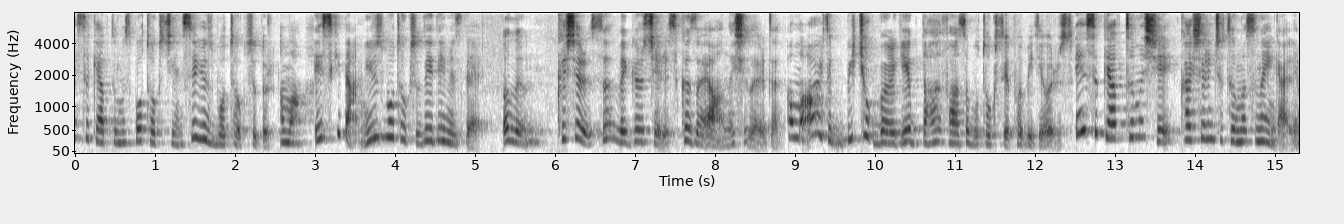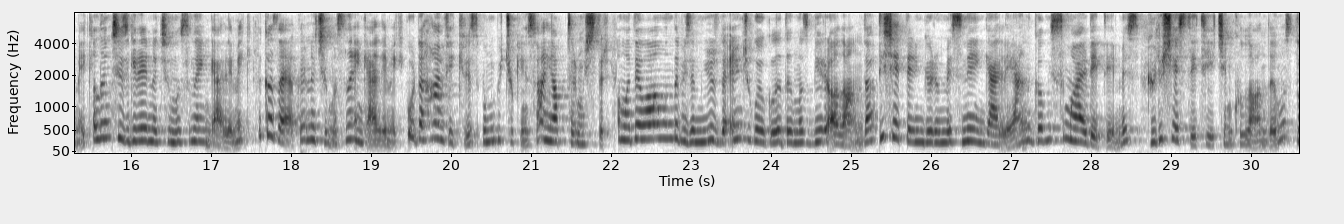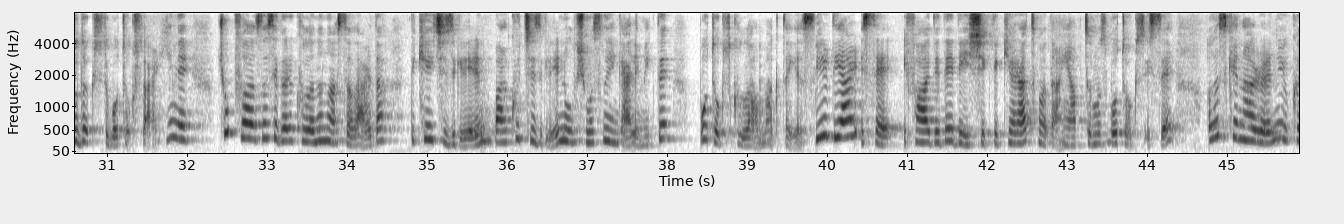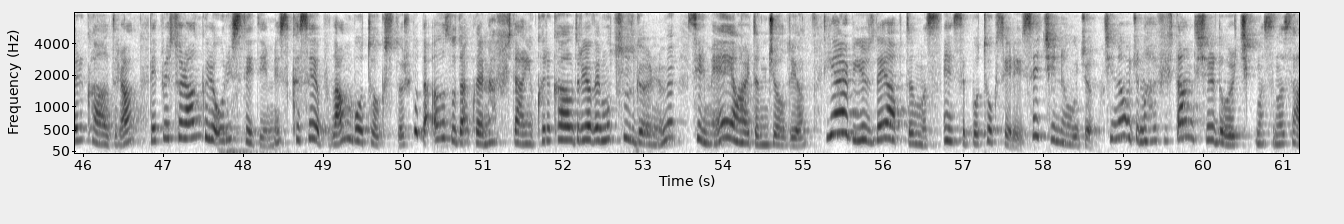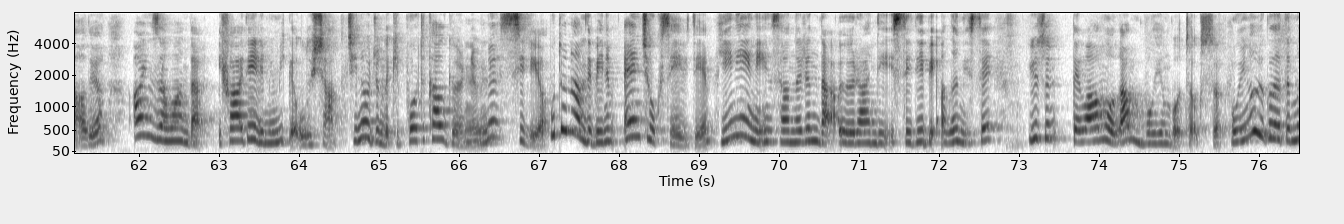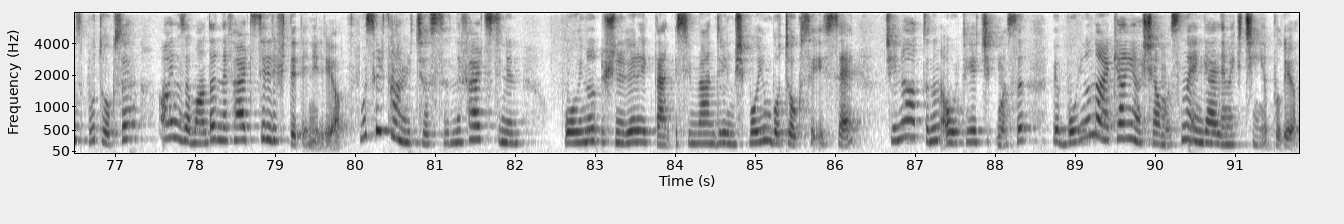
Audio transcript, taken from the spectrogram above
En sık yaptığımız botoks cinsi yüz botoksudur. Ama eskiden yüz botoksu dediğimizde alın, kaş arası ve göz çevresi kazaya anlaşılırdı. Ama artık birçok bölgeye daha fazla botoks yapabiliyoruz. En sık yaptığımız şey kaşların çatılmasını engellemek, alın çizgilerin açılmasını engellemek ve kaz ayakların açılmasını engellemek. Burada hemfikiriz. Bunu birçok insan yaptırmıştır. Ama devamında bizim yüzde en çok uyguladığımız bir alanda diş etlerin görünmesini engelleyen gummy smile dediğimiz gülüş estetiği için kullandığımız dudak botokslar. Yine çok fazla sigara kullanan hastalarda dikey çizgilerin, barkod çizgilerin oluşmasını engellemekte botoks kullanmaktayız. Bir diğer ise ifadede değişiklik yaratmadan yaptığımız botoks ise ağız kenarlarını yukarı kaldıran depresör anguli oris dediğimiz kasa yapılan botokstur. Bu da ağız dudaklarını hafiften yukarı kaldırıyor ve mutsuz görünümü silmeye yardımcı oluyor. Diğer bir yüzde yaptığımız en sık botoks yeri ise çene ucu. Çene ucunu hafiften dışarı doğru çıkmasını sağlıyor. Aynı zamanda ifadeyle mimikle oluşan çene ucundaki portakal görünümünü siliyor. Bu dönemde benim en çok sevdiğim, yeni yeni insanların da öğrendiği, istediği bir alan ise yüzün devamı olan boyun botoksu. Boyuna uyguladığımız botoksa aynı zamanda Nefertiti lift de deniliyor. Mısır tanrıçası Nefertiti'nin boynu düşünülerekten isimlendirilmiş boyun botoksu ise çene hattının ortaya çıkması ve boyunun erken yaşlanmasını engellemek için yapılıyor.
